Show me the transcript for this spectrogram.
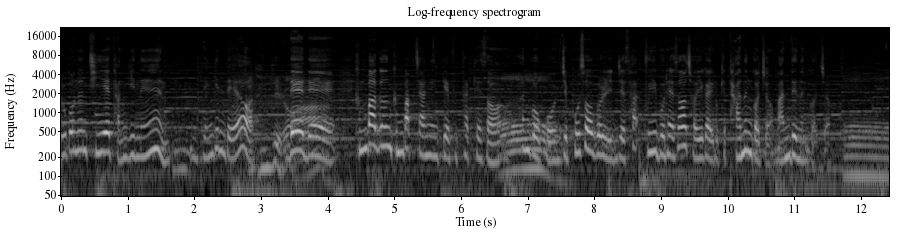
요거는 뒤에 당기는 음. 댕기인데요. 아 댕기예요? 네, 네. 금박은 금박 장인께 부탁해서 오. 한 거고 이제 보석을 이제 사- 구입을 해서 저희가 이렇게 다는 거죠. 만드는 거죠. 아. 오.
